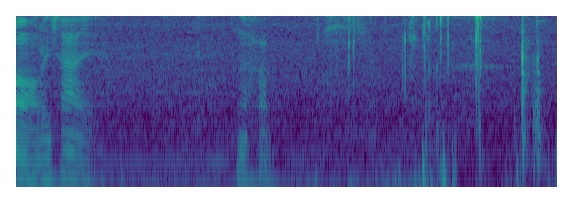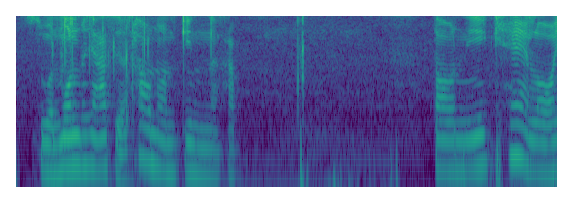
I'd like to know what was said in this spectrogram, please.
อ๋อ ไม่ใช่นะครับ ส่วนมนพญาเสือเท่านอนกินนะครับ ตอนนี้แค่ร้อย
